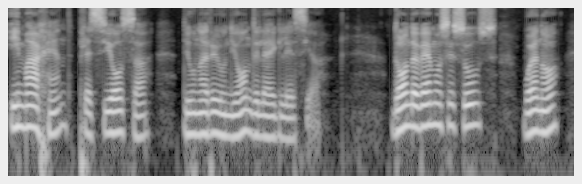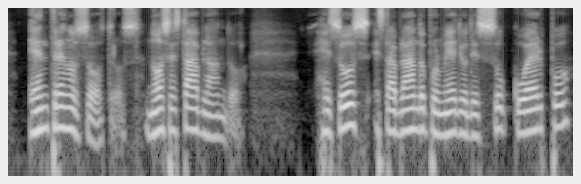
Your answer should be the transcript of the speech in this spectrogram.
imagen preciosa de una reunión de la iglesia. ¿Dónde vemos Jesús? Bueno, entre nosotros. Nos está hablando. Jesús está hablando por medio de su cuerpo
